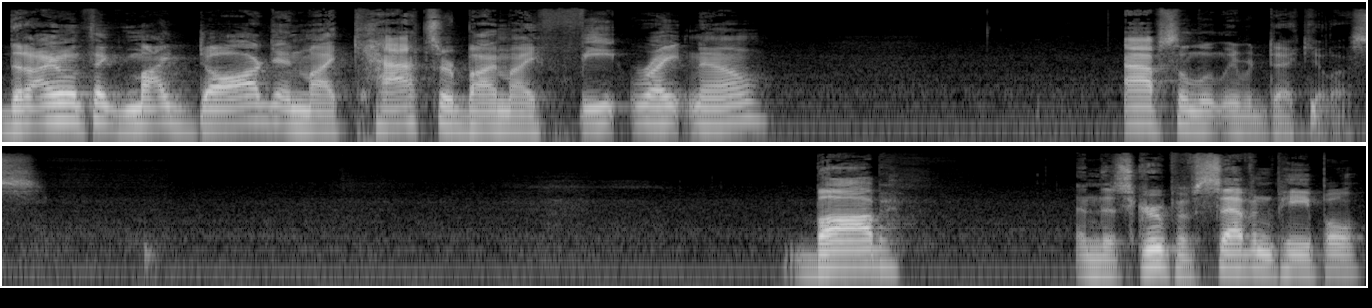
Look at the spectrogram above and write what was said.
that I don't think my dog and my cats are by my feet right now. Absolutely ridiculous. Bob and this group of seven people,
